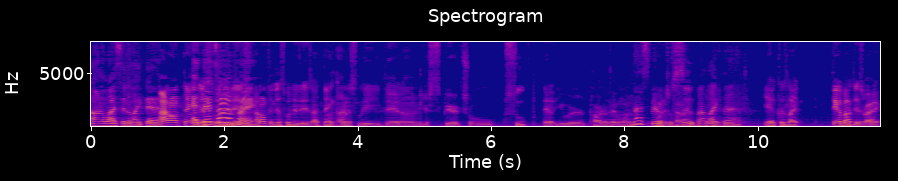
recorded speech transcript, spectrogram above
I don't know why I said it like that. I don't think At that's that what time it is. frame. I don't think that's what it is. I think honestly that um your spiritual soup that you were part of at one not spiritual soup. I yeah. like that. Yeah, cause like think about this, right?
